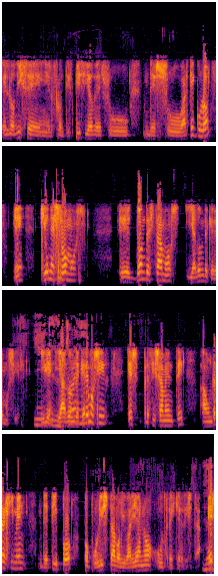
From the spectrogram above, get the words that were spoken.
él lo dice en el frontispicio de su, de su artículo, ¿eh? quiénes somos, eh, dónde estamos y a dónde queremos ir. Y, bien, y a dónde queremos ir es precisamente a un régimen de tipo populista, bolivariano, ultraizquierdista. es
